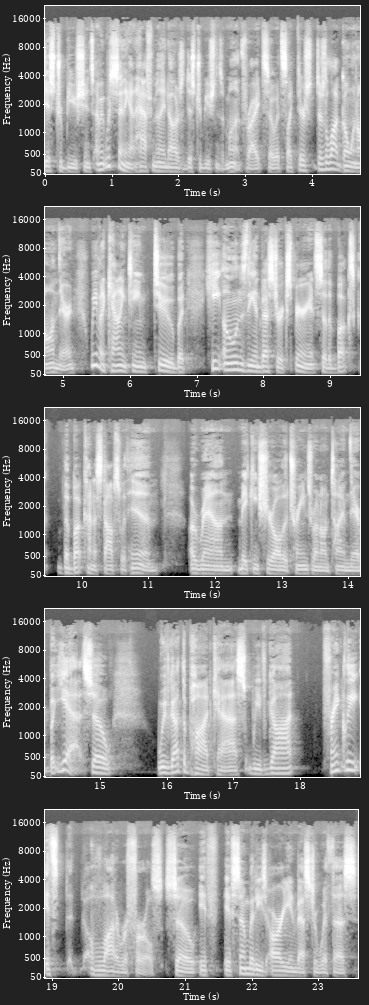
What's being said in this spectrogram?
distributions. I mean, we're sending out half a million dollars of distributions a month, right? So it's like there's there's a lot going on there, and we have an accounting team too. But he owns the investor experience, so the bucks the buck kind of stops with him around making sure all the trains run on time there. But yeah, so we've got the podcast, we've got. Frankly, it's a lot of referrals. So if if somebody's already investor with us,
